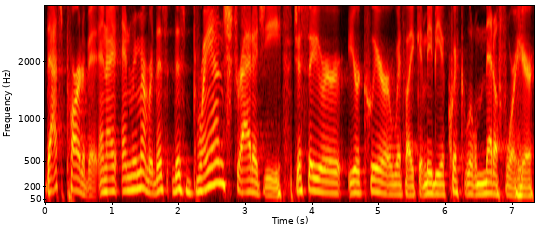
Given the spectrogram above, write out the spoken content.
that's part of it. And I, and remember this, this brand strategy, just so you're, you're clear with like maybe a quick little metaphor here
